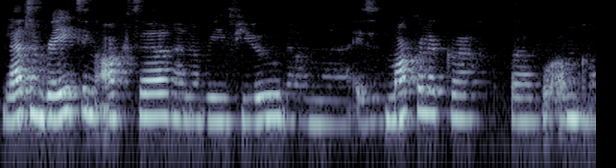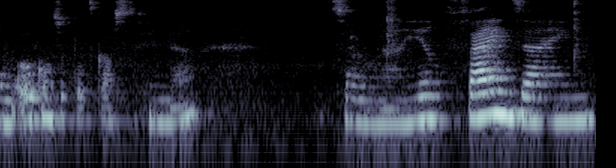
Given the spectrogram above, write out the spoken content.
laat een rating achter en een review. Dan is het makkelijker voor anderen om ook onze podcast te vinden. Dat zou uh, heel fijn zijn.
